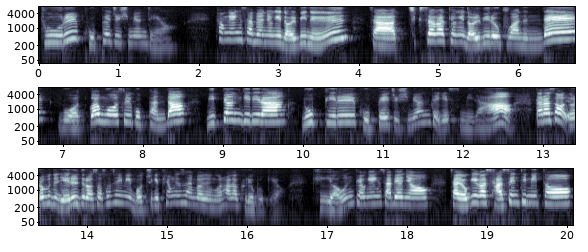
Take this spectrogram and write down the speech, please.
둘을 곱해 주시면 돼요. 평행사변형의 넓이는 자 직사각형의 넓이를 구하는데 무엇과 무엇을 곱한다? 밑변 길이랑 높이를 곱해 주시면 되겠습니다. 따라서 여러분들 예를 들어서 선생님이 멋지게 평행사변형을 하나 그려볼게요. 귀여운 평행사변형. 자 여기가 4cm,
